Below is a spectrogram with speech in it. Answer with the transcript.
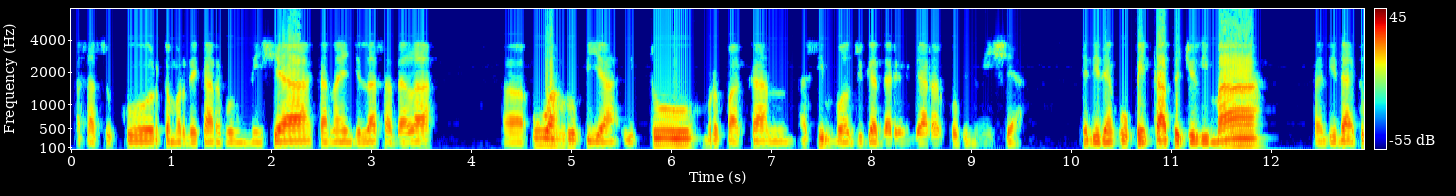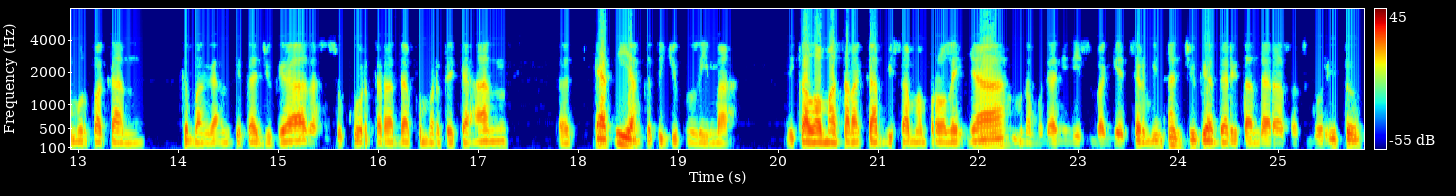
rasa syukur kemerdekaan Republik Indonesia karena yang jelas adalah uh, uang rupiah itu merupakan simbol juga dari negara Republik Indonesia. Jadi dengan UPK 75 dan tidak itu merupakan kebanggaan kita juga rasa syukur terhadap kemerdekaan eh, RI yang ke-75. Jadi kalau masyarakat bisa memperolehnya, mudah-mudahan ini sebagai cerminan juga dari tanda rasa syukur itu.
